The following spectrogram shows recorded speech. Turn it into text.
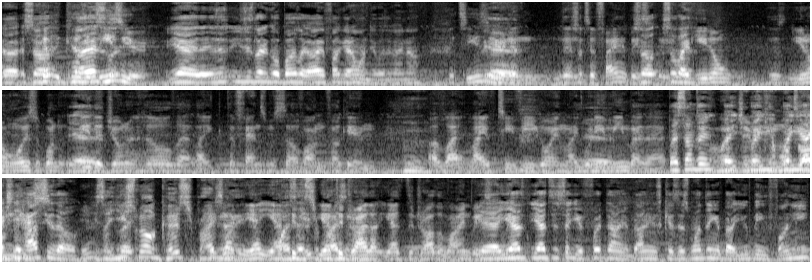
Uh, so because it's easier. Yeah, it's just- you just let it go by. Like, all right, fuck it, I don't want to deal with it right now. It's easier Yeah. than than So- to fight it. so- Basically, so, like, like- you don't you don't always want to Yeah. be the Jonah Hill that like defends himself on fucking a li- live TV, going like, "What do you mean by that?" But sometimes, When but, but, you, but you actually have to though. Yeah. He's like, you Like- smell good, surprisingly. Exactly. Yeah, you have to that you have to draw surprising? that you have to draw the line basically. Yeah, you have you have to set your foot down your boundaries because there's one thing about you being funny,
